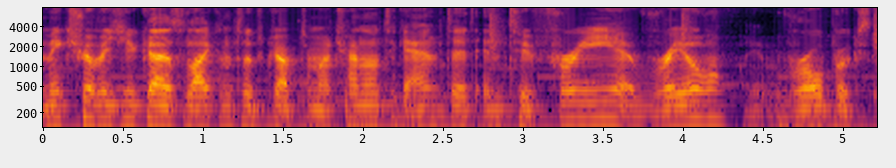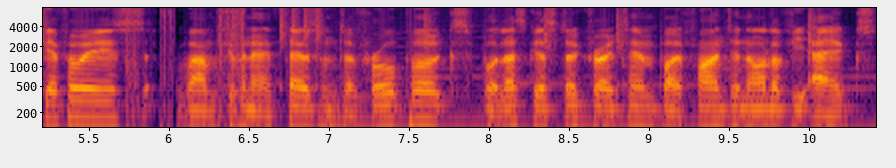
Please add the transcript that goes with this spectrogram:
Make sure that you guys like and subscribe to my channel to get entered into free real Robux giveaways where I'm giving out thousands of Robux, but let's get stuck right in by finding all of the eggs.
